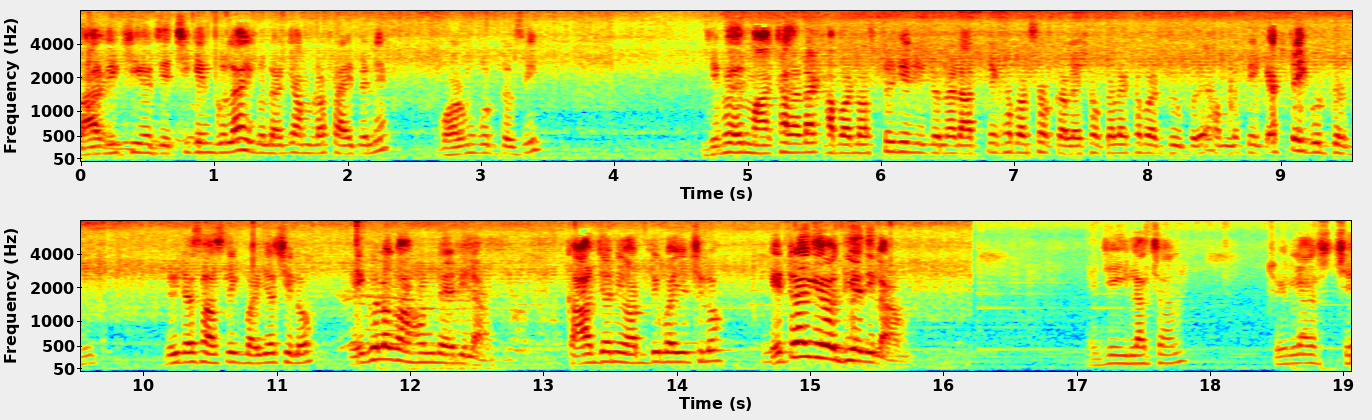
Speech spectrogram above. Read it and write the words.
বারবিকিউ যে চিকেনগুলা এগুলাকে আমরা ফ্রাই প্যানে গরম করতেছি। যেভাবে মা খালাটা খাবার নষ্ট হয়ে দিত না, রাত্রে খাবার, সকালে সকালে খাবার দুপুরে, আমরা সেই কাজটাই করতেছি। দুইটা শাসলিক বাইজা ছিল এগুলো গহন দিয়ে দিলাম। কার জানি অর্ধেক বাইজা ছিল? এটাকেও দিয়ে দিলাম। এই যে ইলাচান চলে আসছে।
